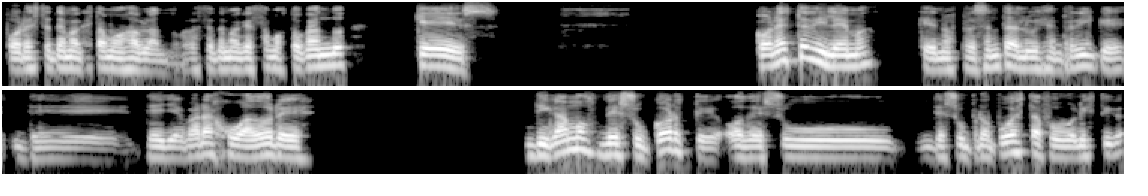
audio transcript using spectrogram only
por este tema que estamos hablando, por este tema que estamos tocando, que es, con este dilema que nos presenta Luis Enrique de, llevar a jugadores, digamos, de su corte o de su, de su propuesta futbolística,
